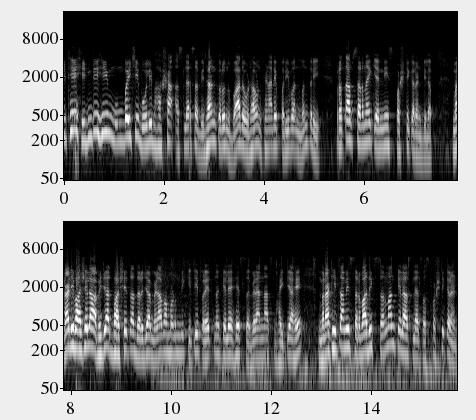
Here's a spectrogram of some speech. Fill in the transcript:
तिथे हिंदी ही मुंबईची बोलीभाषा असल्याचं विधान करून वाद ओढावून घेणारे परिवहन मंत्री प्रताप सरनाईक यांनी स्पष्टीकरण दिलं. मराठी भाषेला अभिजात भाषेचा दर्जा मिळावा म्हणून मी किती प्रयत्न केले हे सगळ्यांनाच माहिती आहे. मराठीचा मी सर्वाधिक सन्मान केला असल्याचं स्पष्टीकरण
